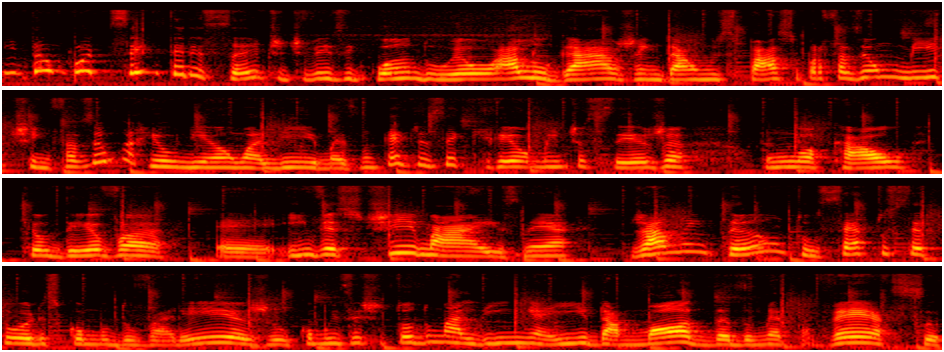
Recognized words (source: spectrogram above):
Então pode ser interessante de vez em quando eu alugar, agendar um espaço para fazer um meeting, fazer uma reunião ali, mas não quer dizer que realmente seja um local que eu deva é, investir mais, né? Já, no entanto, certos setores como o do varejo, como existe toda uma linha aí da moda do metaverso,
